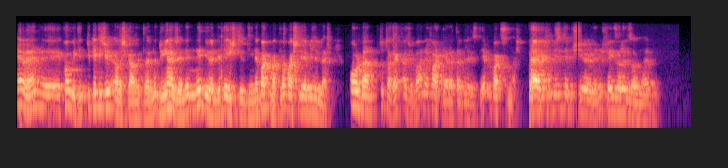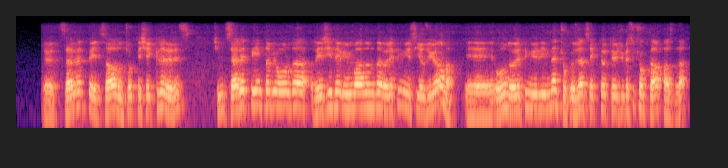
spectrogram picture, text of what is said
hemen e, COVID'in tüketici alışkanlıklarını dünya üzerinde ne yönde değiştirdiğine bakmakla başlayabilirler. oradan tutarak acaba ne fark yaratabiliriz diye bir baksınlar. Belki biz de bir şey öğrenir, feyz alırız onlardan. Evet, Servet Bey sağ olun, çok teşekkür ederiz. Şimdi Servet Bey'in tabii orada rejide ünvanında öğretim üyesi yazıyor ama e, onun öğretim üyeliğinden çok özel sektör tecrübesi çok daha fazla.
